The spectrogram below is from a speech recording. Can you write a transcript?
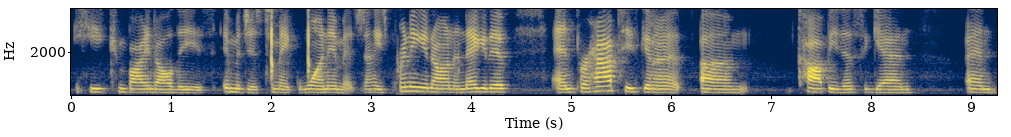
he combined all these images to make one image. Now he's printing it on a negative, and perhaps he's going to um, copy this again and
